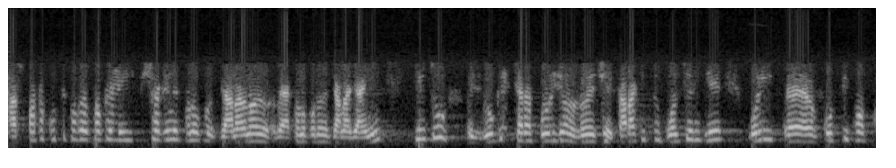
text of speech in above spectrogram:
হাসপাতাল কর্তৃপক্ষের পক্ষে এই বিষয়টি নিয়ে কোনো জানানো এখনও পর্যন্ত জানা যায়নি। কিন্তু রোগীর যারা পরিজন রয়েছে, তারা কিন্তু বলছেন যে ওই কর্তৃপক্ষ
